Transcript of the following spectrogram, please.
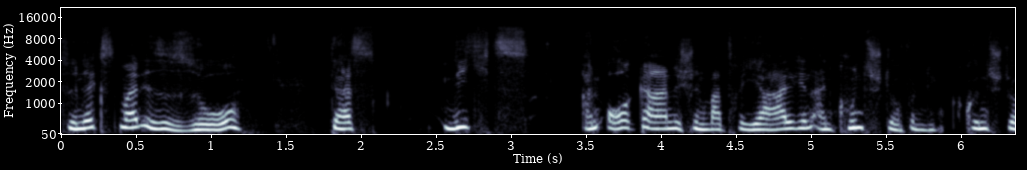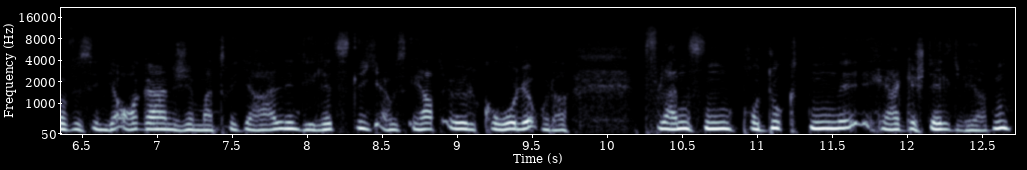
Zunächst mal ist es so, dass nichts an organischen Materialien, an Kunststoffen. Die Kunststoffe sind ja organische Materialien, die letztlich aus Erdöl, Kohle oder Pflanzenprodukten hergestellt werden.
